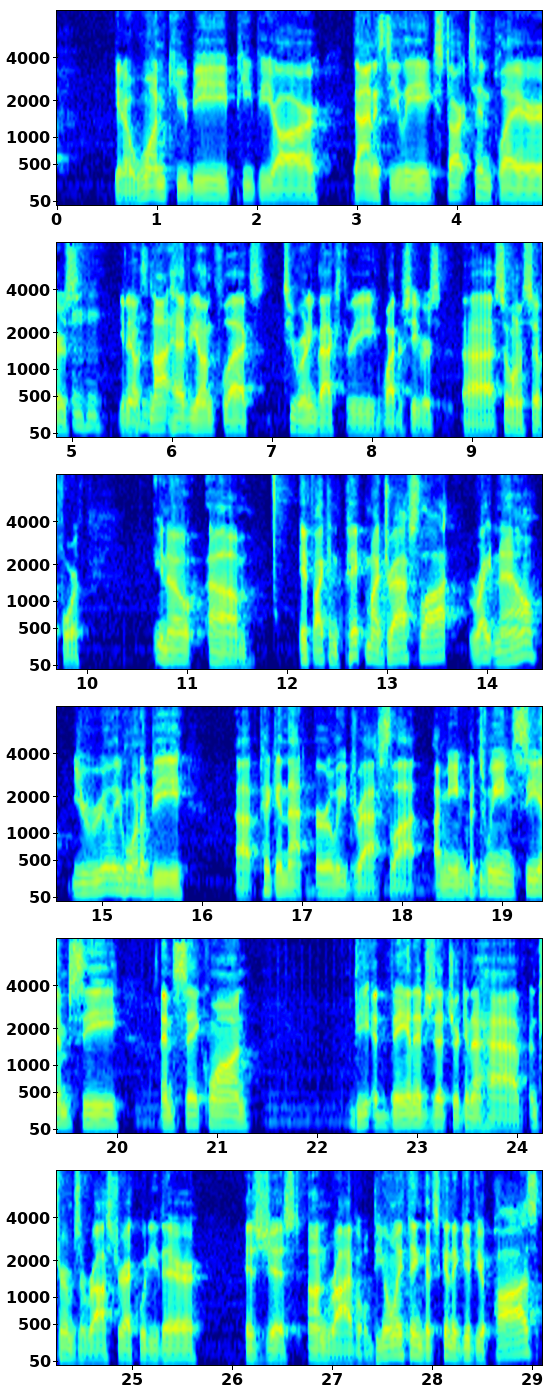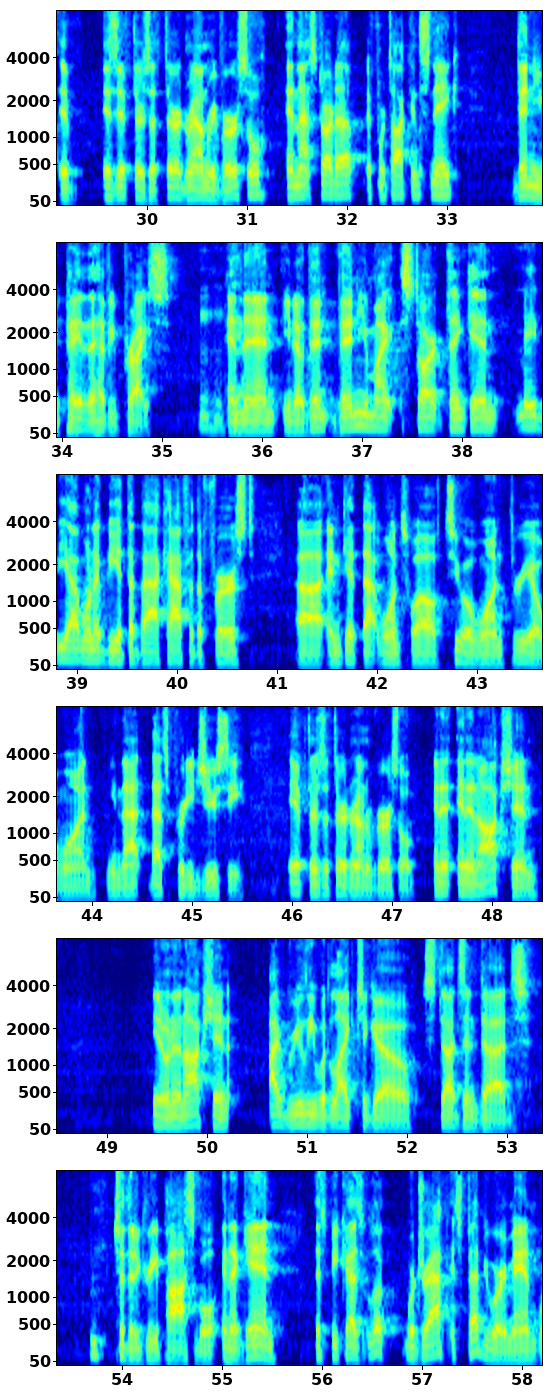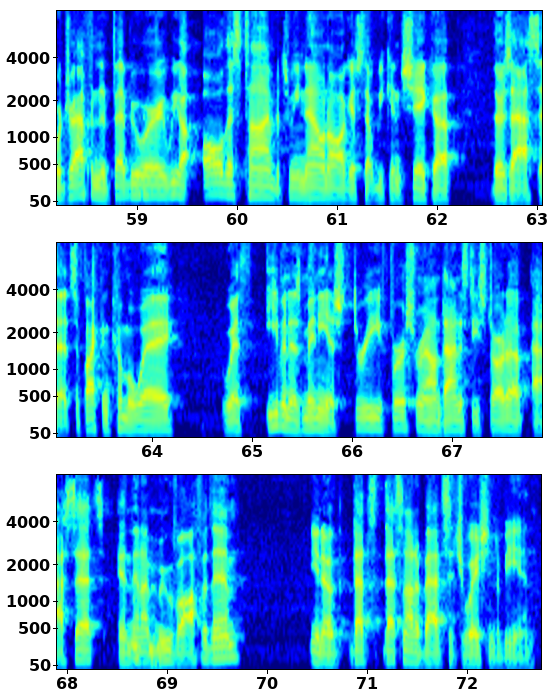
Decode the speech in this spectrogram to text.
you know, one QB PPR dynasty league, start ten players. Mm-hmm. You know, mm-hmm. it's not heavy on flex, two running backs, three wide receivers, uh, so on and so forth. You know, um, if I can pick my draft slot right now, you really want to be uh, picking that early draft slot. I mean, between CMC and Saquon the advantage that you're going to have in terms of roster equity there is just unrivaled. The only thing that's going to give you a pause if, is if there's a third round reversal in that startup. If we're talking snake, then you pay the heavy price. Mm-hmm. And yeah. then, you know, then then you might start thinking maybe I want to be at the back half of the first uh, and get that 112, 201, 301. I mean, that that's pretty juicy if there's a third round reversal. In, in an auction, you know, in an auction, I really would like to go studs and duds to the degree possible. And again, it's because look, we're draft. It's February, man. We're drafting in February. We got all this time between now and August that we can shake up those assets. If I can come away with even as many as three first round dynasty startup assets, and then mm-hmm. I move off of them, you know that's that's not a bad situation to be in.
